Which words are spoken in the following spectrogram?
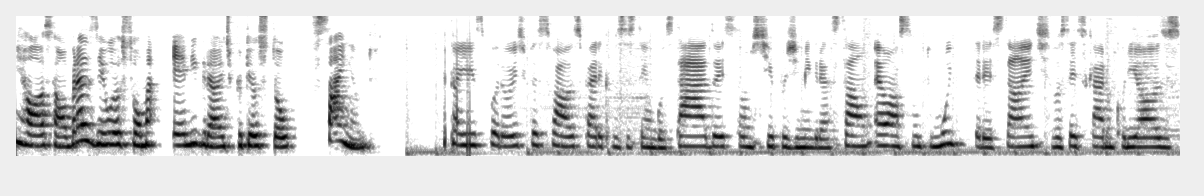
em relação ao Brasil, eu sou uma emigrante, porque eu estou saindo. Então é isso por hoje, pessoal. Espero que vocês tenham gostado. Esses são os tipos de imigração. É um assunto muito interessante. Se vocês ficaram curiosos,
